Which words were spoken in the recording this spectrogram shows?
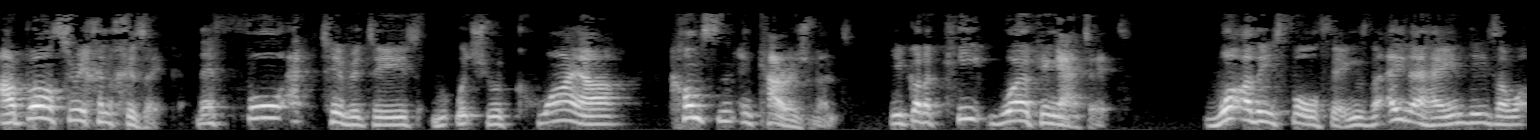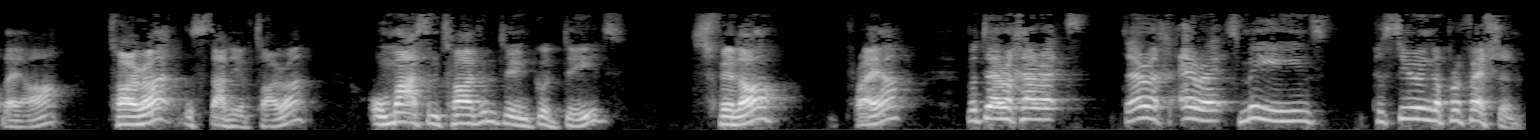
Tzrich and Chizik. There are four activities which require constant encouragement. You've got to keep working at it. What are these four things? The Eilehain, these are what they are. Torah, the study of Torah. Umas and Tovim, doing good deeds. Tefillah, prayer. But Derech Eretz. Derech Eretz means pursuing a profession.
